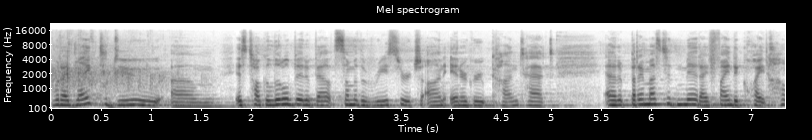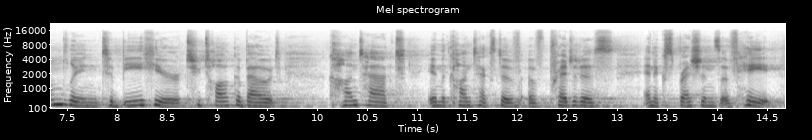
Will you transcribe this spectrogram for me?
what I'd like to do um, is talk a little bit about some of the research on intergroup contact. And, but I must admit, I find it quite humbling to be here to talk about contact in the context of, of prejudice and expressions of hate.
